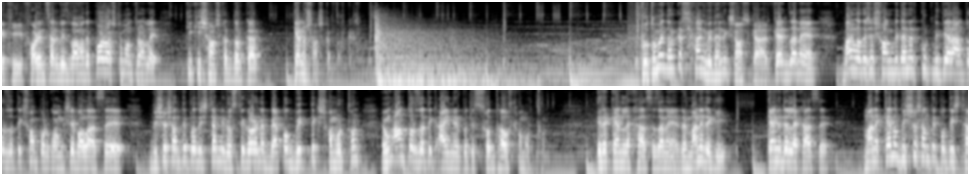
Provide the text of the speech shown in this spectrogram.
দেখি ফরেন সার্ভিস বা আমাদের পররাষ্ট্র মন্ত্রণালয়ে কি কি সংস্কার দরকার, কেন সংস্কার দরকার? প্রথমে দরকার সাংবিধানিক সংস্কার। কেন জানেন? বাংলাদেশের সংবিধানের কূটনীতি আর আন্তর্জাতিক সম্পর্ক অংশে বলা আছে, বিশ্ব শান্তি প্রতিষ্ঠান নিরস্ত্রীকরণে ব্যাপক ভিত্তিক সমর্থন এবং আন্তর্জাতিক আইনের প্রতি শ্রদ্ধা ও সমর্থন। এটা কেন লেখা আছে জানেন? মানেটা কি? কেন এটা লেখা আছে? মানে কেন বিশ্ব শান্তি প্রতিষ্ঠা,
